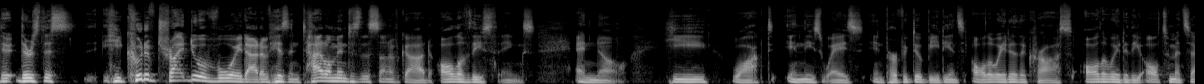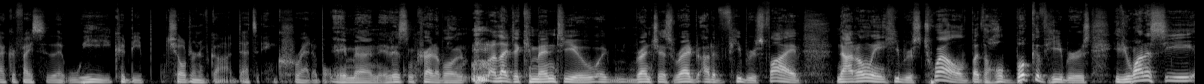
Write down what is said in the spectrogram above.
there, there's this he could have tried to avoid out of his entitlement as the son of god all of these things. And no he walked in these ways in perfect obedience all the way to the cross, all the way to the ultimate sacrifice so that we could be children of God. That's incredible. Amen. It is incredible. And I'd like to commend to you what Brent just read out of Hebrews 5, not only Hebrews 12, but the whole book of Hebrews. If you want to see,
